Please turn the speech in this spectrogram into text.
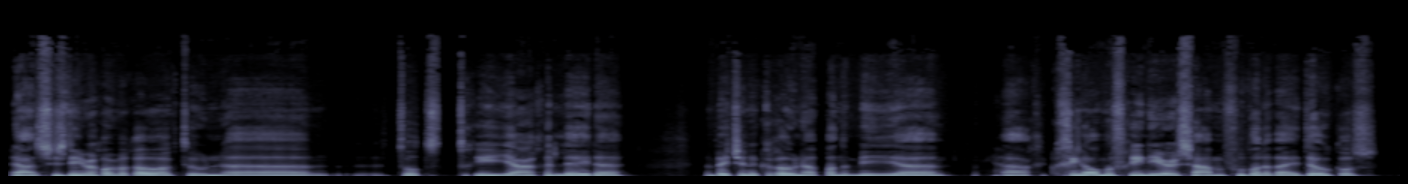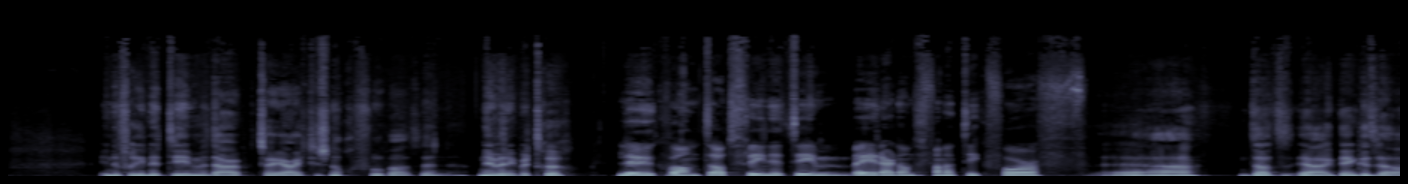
Ja, sindsdien weer gewoon Roak toen. eh, tot drie jaar geleden. Een beetje in de coronapandemie. eh ja. gingen al mijn vrienden hier samen voetballen bij Dokos. In een vriendenteam. En daar heb ik twee jaartjes nog gevoetbald. En eh, nu ben ik weer terug. Leuk, want dat vriendenteam, ben je daar dan fanatiek voor? Ja, dat, ja, ik denk het wel.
